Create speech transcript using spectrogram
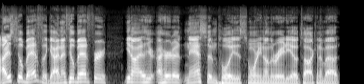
I just feel bad for the guy, and I feel bad for you know. I hear, I heard a NASA employee this morning on the radio talking about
